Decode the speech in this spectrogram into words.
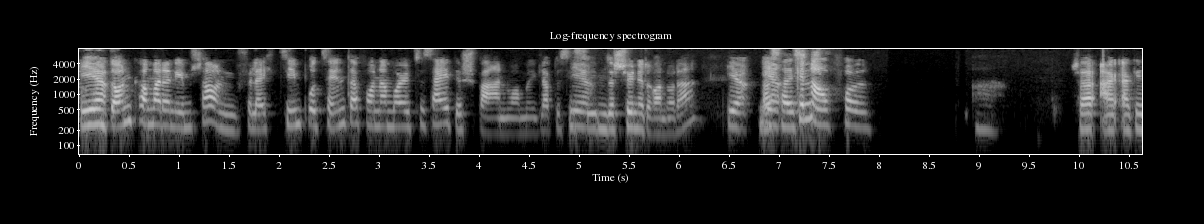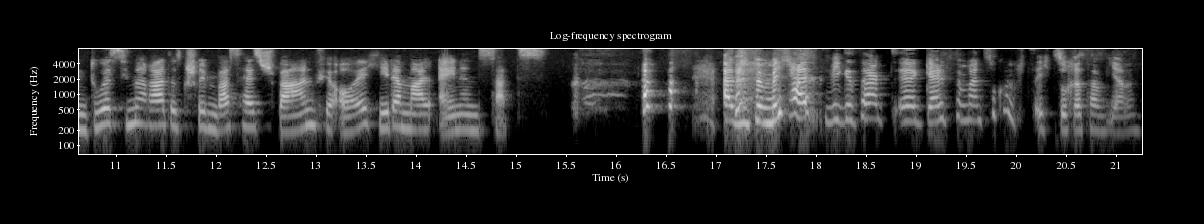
Ja. Und dann kann man dann eben schauen, vielleicht zehn Prozent davon einmal zur Seite sparen. Ich glaube, das ist ja. eben das Schöne dran, oder? Ja, Was ja, heißt, genau, voll. Ah. Schau, Agentur Simmerat hat geschrieben, was heißt sparen für euch? Jeder mal einen Satz. Also für mich heißt, wie gesagt, äh, Geld für mein Zukunfts-Ich zu reservieren.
